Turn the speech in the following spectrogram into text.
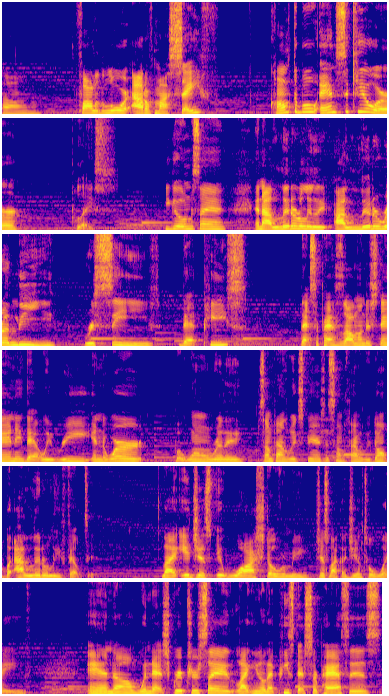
um, follow the Lord out of my safe, comfortable, and secure place. You get what I'm saying? And I literally, I literally received that peace that surpasses all understanding that we read in the word, but we don't really sometimes we experience it, sometimes we don't. But I literally felt it. Like it just it washed over me just like a gentle wave. And um, when that scripture say like you know that peace that surpasses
